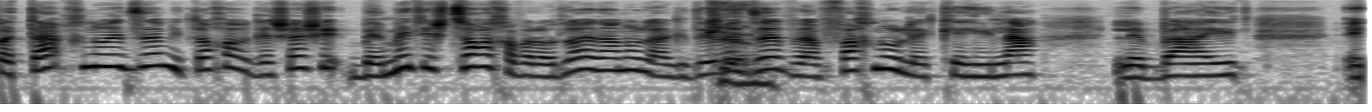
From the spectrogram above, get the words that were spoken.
פתחנו את זה מתוך הרגשה שבאמת יש צורך, אבל עוד לא ידענו להגדיר כן. את זה, והפכנו לקהילה, לבית, אה,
